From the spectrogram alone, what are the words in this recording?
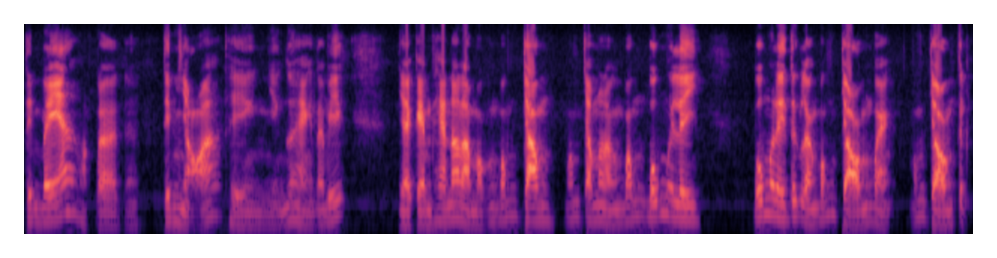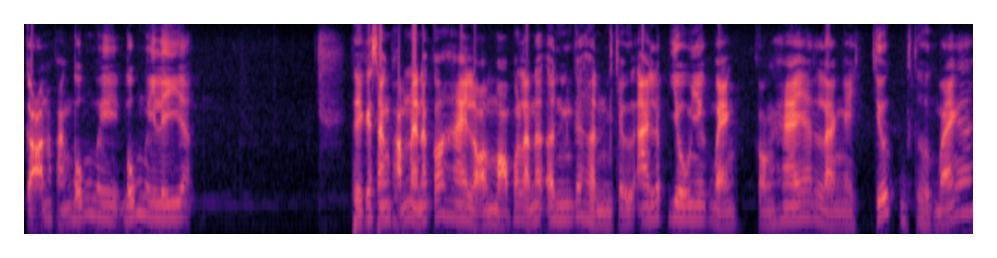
tim bé hoặc là tim nhỏ thì những cửa hàng người ta biết. Và kèm theo nó là một con bóng trong. Bóng trong nó là con bóng 40 ly 40 ly tức là con bóng tròn các bạn. Bóng tròn kích cỡ nó khoảng 40 40 ly á. Thì cái sản phẩm này nó có hai loại. Một là nó in cái hình chữ I love you như các bạn. Còn hai là ngày trước thường bán á,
